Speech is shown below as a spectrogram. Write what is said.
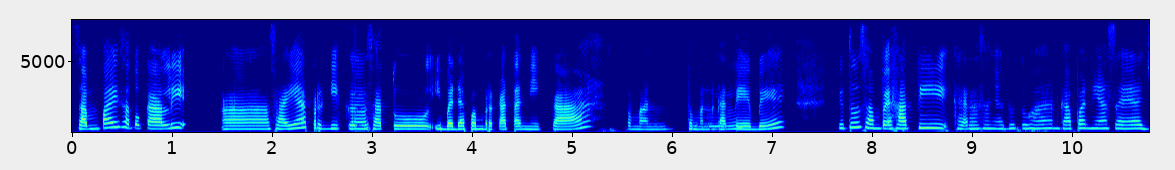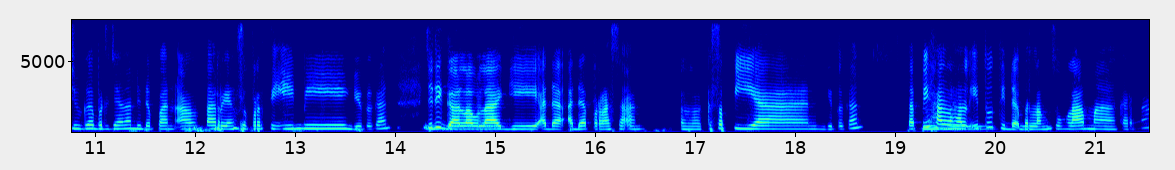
Sampai satu kali uh, saya pergi ke satu ibadah pemberkatan nikah teman-teman mm-hmm. KTB itu sampai hati kayak rasanya aduh Tuhan kapan ya saya juga berjalan di depan altar yang seperti ini gitu kan jadi iya. galau lagi ada ada perasaan uh, kesepian gitu kan tapi hal-hal hmm. itu tidak berlangsung lama karena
